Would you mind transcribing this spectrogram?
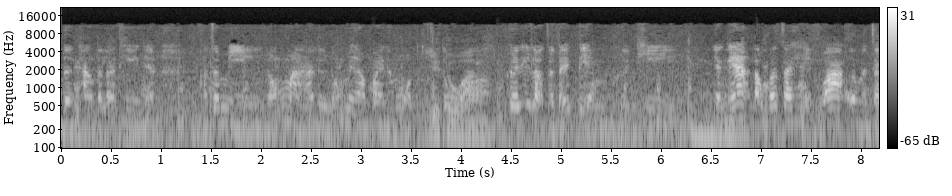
เดินทางแต่ละที่เนี่ยเขาจะมีน้องหมาหรือน้องแมวไปทั้งหมดกี่กี่ตัตัววเพื่อที่เราจะได้เตรียมพื้นที่อืมอย่างเงี้ยเราก็จะเห็นว่าเออมันจะ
